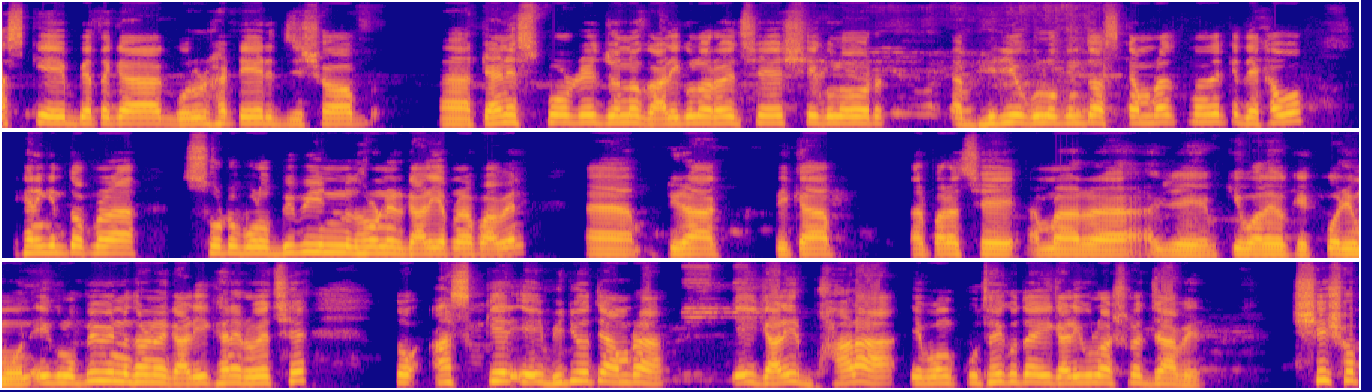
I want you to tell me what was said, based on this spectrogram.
আজকে বেতাগা গরুর হাটের যেসব ট্রান্সপোর্টের জন্য গাড়িগুলো রয়েছে, সেগুলোর ভিডিওগুলো কিন্তু আজকে আমরা আপনাদেরকে দেখাবো। এখানে কিন্তু আপনারা ছোট, বড় বিভিন্ন ধরনের গাড়ি আপনারা পাবেন। ট্রাক পিক তারপর হচ্ছে আপনার যে কি বলে ওকে, করিমন, এগুলো বিভিন্ন ধরনের গাড়ি এখানে রয়েছে। তো আজকের এই ভিডিওতে আমরা এই গাড়ির ভাড়া এবং কোথায় কোথায় এই গাড়িগুলো আসলে যাবে সেসব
